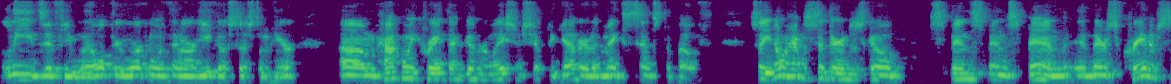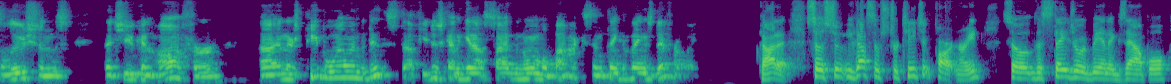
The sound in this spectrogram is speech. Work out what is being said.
leads, if you will, through working within our ecosystem here, um, how can we create that good relationship together that makes sense to both? So you don't have to sit there and just go spend, spend, spend. There's creative solutions that you can offer, uh, and there's people willing to do this stuff. You just got to get outside the normal box and think of things differently. Got it. So, so you got some strategic partnering. So the stager would be an example.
